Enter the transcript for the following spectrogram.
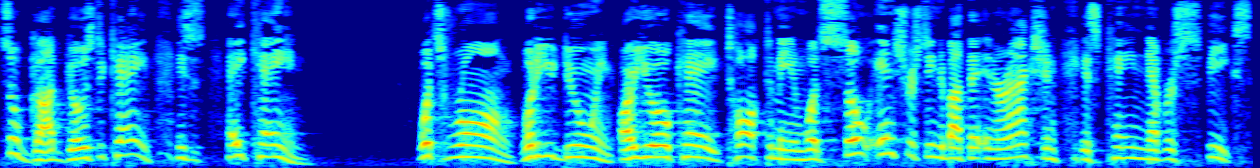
So God goes to Cain. He says, Hey, Cain, what's wrong? What are you doing? Are you okay? Talk to me. And what's so interesting about that interaction is Cain never speaks.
